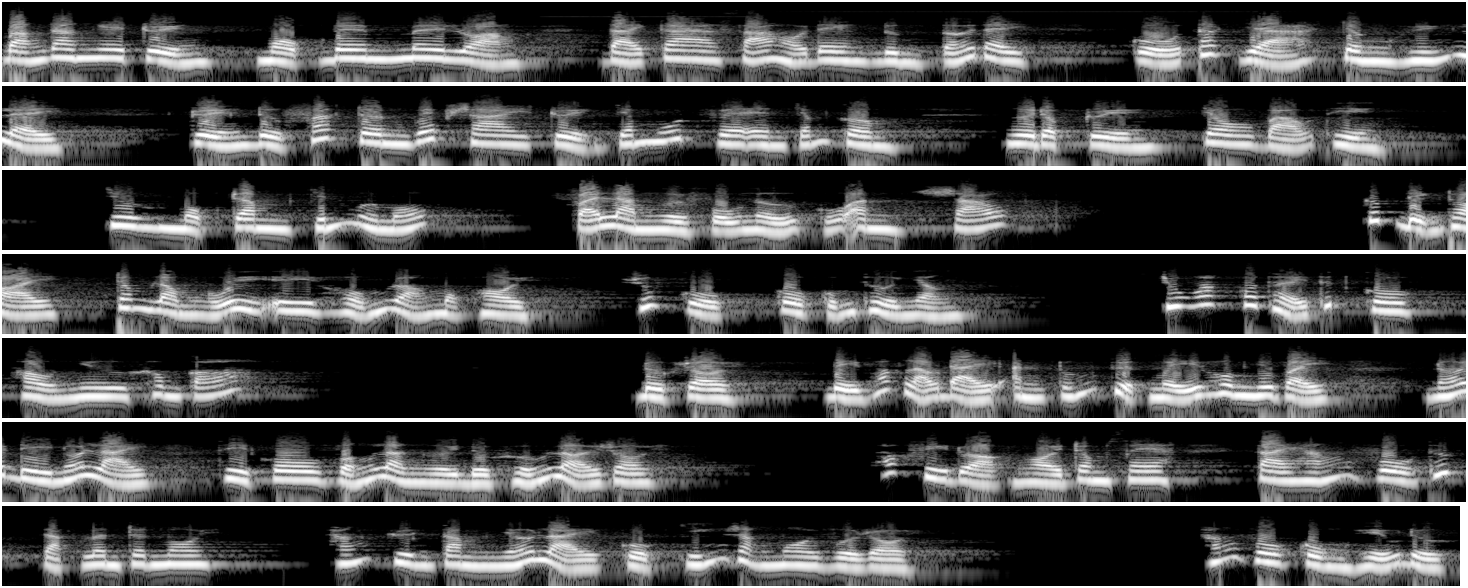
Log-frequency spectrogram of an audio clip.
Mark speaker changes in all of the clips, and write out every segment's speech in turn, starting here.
Speaker 1: Bạn đang nghe truyện Một đêm mê loạn, đại ca xã hội đen đừng tới đây của tác giả trần Huyến Lệ. Truyện được phát trên website truyện.mútvn.com Người đọc truyện Châu Bảo Thiền. Chương 191 Phải làm người phụ nữ của anh 6 Cúp điện thoại, trong lòng ngủ y y hỗn loạn một hồi, rốt cuộc cô cũng thừa nhận. Chú Hoắc có thể thích cô, hầu như không có. Được rồi, bị Hoắc lão đại anh Tuấn tuyệt mỹ hôn như vậy, nói đi nói lại thì cô vẫn là người được hưởng lợi rồi. Hoắc phi đoạt ngồi trong xe, tay hắn vô thức đặt lên trên môi. Hắn chuyên tâm nhớ lại cuộc chiến răng môi vừa rồi. Hắn vô cùng hiểu được,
